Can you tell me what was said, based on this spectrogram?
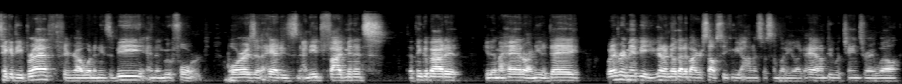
take a deep breath, figure out what it needs to be, and then move forward. Or is it, hey, I need, I need five minutes to think about it, get in my head, or I need a day, whatever it may be. You got to know that about yourself so you can be honest with somebody like, hey, I don't do with change very well.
